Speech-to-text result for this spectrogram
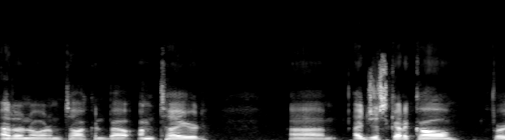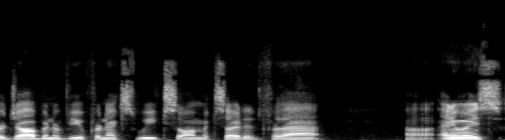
I don't know what I'm talking about. I'm tired. Um, I just got a call for a job interview for next week, so I'm excited for that. Uh, anyways,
